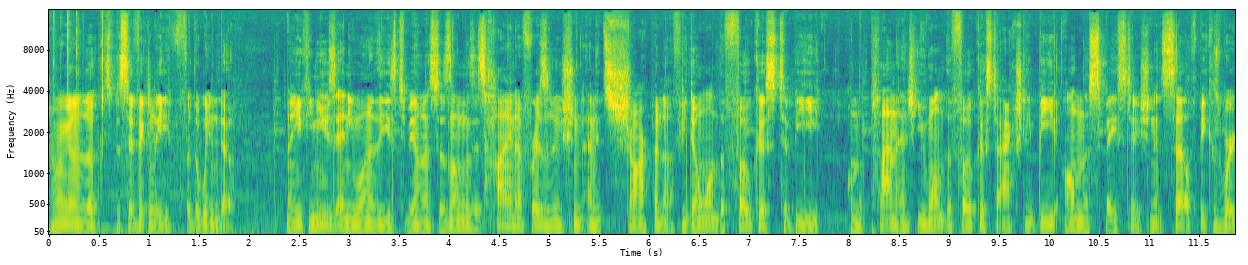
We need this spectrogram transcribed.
and we're to look specifically for the window. Now you can use any one of these to be honest, as long as it's high enough resolution and it's sharp enough. You don't want the focus to be on the planet, you want the focus to actually be on the space station itself because we're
